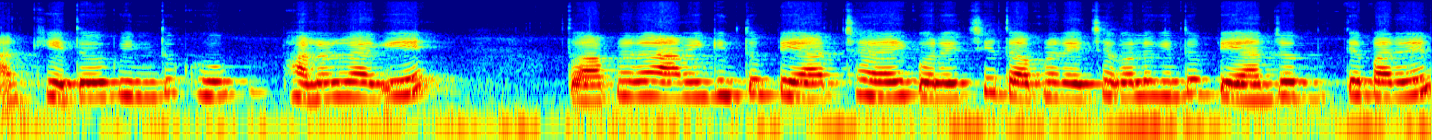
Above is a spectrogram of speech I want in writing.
আর খেতেও কিন্তু খুব ভালো লাগে। তো আপনারা, আমি কিন্তু পেঁয়াজ ছাড়াই করেছি, তো আপনারা ইচ্ছা করলে কিন্তু পেঁয়াজও দিতে পারেন।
